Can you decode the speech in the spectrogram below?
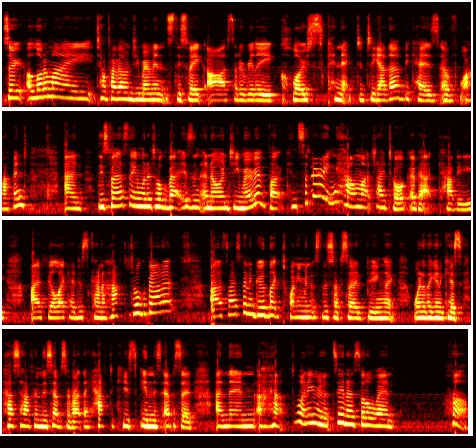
So a lot of my top 5 OMG moments this week are sort of really close connected together because of what happened. And this first thing I'm going to talk about isn't an OMG moment, but considering how much I talk about Kabby, I feel like I just kind of have to talk about it. Uh, so I spent a good like 20 minutes of this episode being like, when are they going to kiss? Has to happen in this episode, right? They have to kiss in this episode. And then about 20 minutes in, I sort of went, huh.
